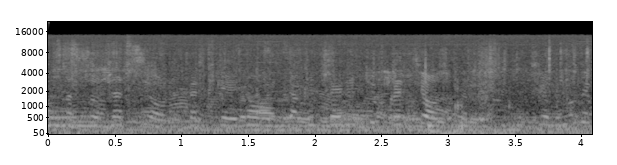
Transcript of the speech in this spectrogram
Un'associazione perché noi abbiamo il bene più prezioso per le istituzioni,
